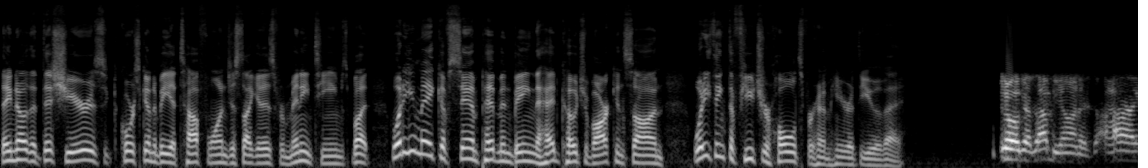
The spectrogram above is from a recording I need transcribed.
they know that this year is, of course, going to be a tough one, just like it is for many teams. But what do you make of Sam Pittman being the head coach of Arkansas, and what do you think the future holds for him here at the U of A? You know, guys, I'll be honest. I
